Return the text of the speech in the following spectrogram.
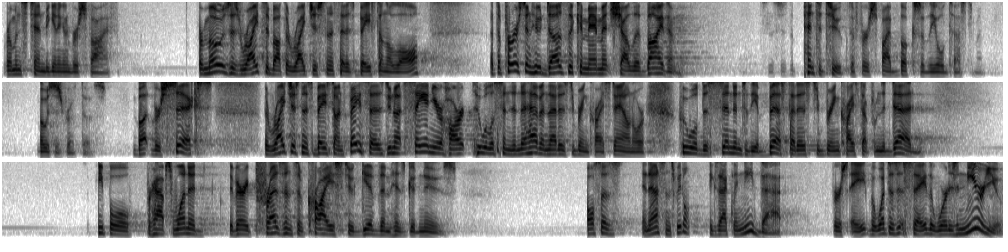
Romans 10, beginning in verse 5. For Moses writes about the righteousness that is based on the law, that the person who does the commandments shall live by them. So this is the Pentateuch, the first five books of the Old Testament. Moses wrote those. But verse 6, the righteousness based on faith says, Do not say in your heart, Who will ascend into heaven? That is to bring Christ down. Or who will descend into the abyss? That is to bring Christ up from the dead. People perhaps wanted the very presence of Christ to give them his good news. Paul says, in essence, we don't exactly need that. Verse 8, but what does it say? The word is near you,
